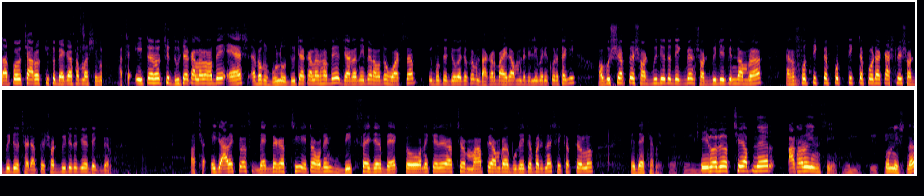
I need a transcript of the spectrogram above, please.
তারপর হচ্ছে আরও কিছু ব্যাগ আছে আপনার সেগুলো। আচ্ছা এইটার হচ্ছে দুইটা কালার হবে অ্যাশ এবং ব্লু। দুইটা কালার হবে যারা নেবেন আমাদের হোয়াটসঅ্যাপ এই মধ্যে যোগাযোগ করবেন ঢাকার বাইরে আমরা ডেলিভারি করে থাকি। অবশ্যই আপনি শর্ট ভিডিওতে দেখবেন শর্ট ভিডিও কিন্তু আমরা এখন প্রত্যেকটা প্রত্যেকটা প্রোডাক্ট আসলে শর্ট ভিডিও ছাড়ি। আপনি শর্ট ভিডিওতে যেয়ে দেখবেন। আচ্ছা এই যে আরেকটা ব্যাগ দেখাচ্ছি এটা অনেক বিগ সাইজের ব্যাগ তো অনেকের হচ্ছে মাপে আমরা বুঝাইতে পারি না সেক্ষেত্রে হলো এই দেখেন এইভাবে হচ্ছে আপনার আঠারো ইঞ্চি। উনিশ না?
